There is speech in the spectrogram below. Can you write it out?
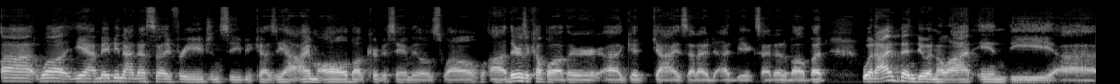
Uh, well, yeah, maybe not necessarily free agency because yeah, I'm all about Curtis Samuel as well. Uh, there's a couple other uh, good guys that I'd, I'd be excited about, but what I've been doing a lot in the uh,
